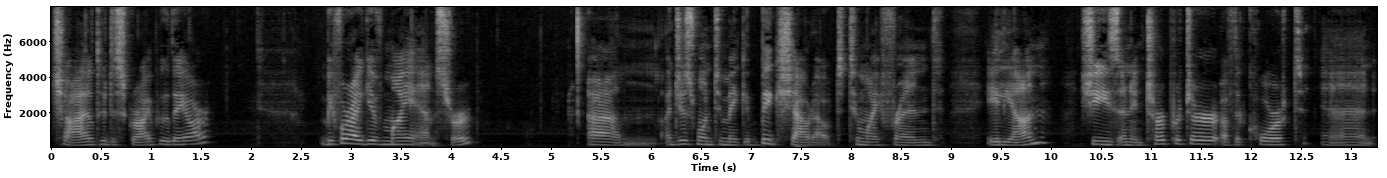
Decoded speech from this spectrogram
child to describe who they are. Before I give my answer, um, I just want to make a big shout out to my friend Eliane. She's an interpreter of the court and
